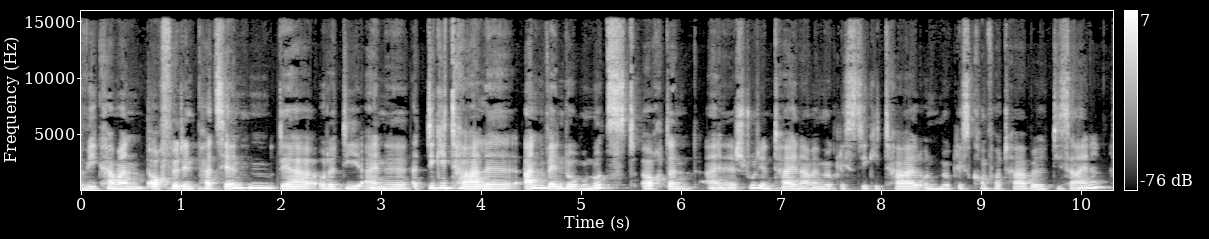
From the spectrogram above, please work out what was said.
Wie kann man auch für den Patienten, der oder die eine digitale Anwendung nutzt, auch dann eine Studienteilnahme möglichst digital und möglichst komfortabel designen.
